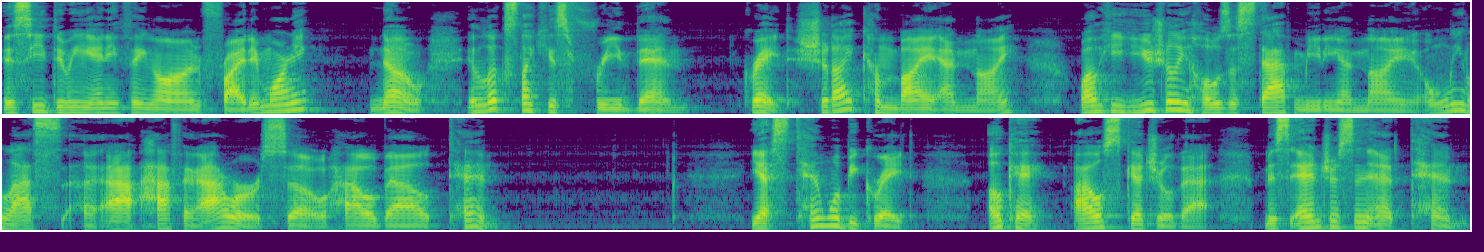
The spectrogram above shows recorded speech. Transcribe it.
Is he doing anything on Friday morning? No, it looks like he's free then. Great. Should I come by at 9? Well, he usually holds a staff meeting at 9. Only lasts a, a, half an hour or so. How about 10? Yes, 10 would be great. Okay, I'll schedule that. Miss Anderson at 10,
